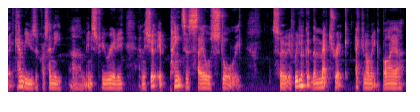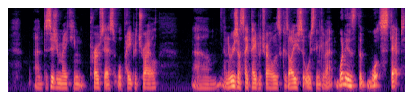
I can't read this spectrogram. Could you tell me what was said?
it can be used across any um, industry really, and it, should, it paints a sales story. So if we look at the metric, economic buyer, and decision making process or paper trail, um, and the reason I say paper trail is because I used to always think about what is the what steps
